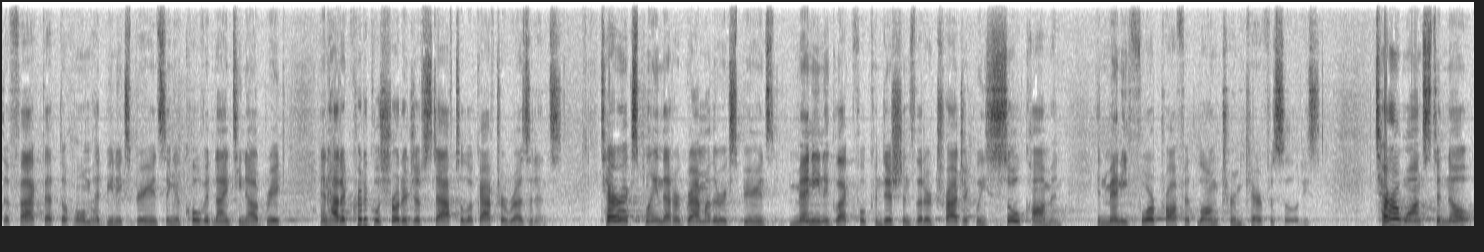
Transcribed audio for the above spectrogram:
the fact that the home had been experiencing a COVID-19 outbreak and had a critical shortage of staff to look after residents. Tara explained that her grandmother experienced many neglectful conditions that are tragically so common in many for-profit long-term care facilities. Tara wants to know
